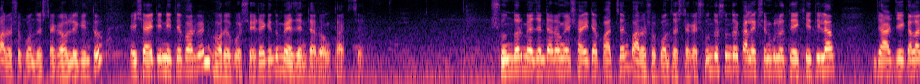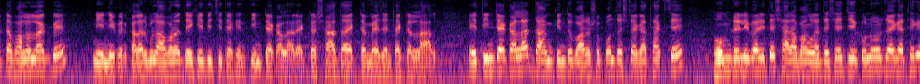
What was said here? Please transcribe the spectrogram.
বারোশো পঞ্চাশ টাকা হলে কিন্তু এই শাড়িটি নিতে পারবেন ঘরে বসে। এটা কিন্তু ম্যাজেন্টা রং থাকছে। সুন্দর ম্যাজেন্টা রঙের শাড়িটা পাচ্ছেন বারোশো পঞ্চাশ টাকা সুন্দর সুন্দর কালেকশনগুলো দেখিয়ে দিলাম। যার যে কালারটা ভালো লাগবে নিয়ে নেবেন। কালারগুলো আবারও দেখিয়ে দিচ্ছি। দেখেন তিনটা কালার, একটা সাদা, একটা ম্যাজেন্টা, একটা লাল। এই তিনটা কালার দাম কিন্তু বারোশো পঞ্চাশ টাকা থাকছে। হোম ডেলিভারিতে সারা বাংলাদেশে যে কোনো জায়গা থেকে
